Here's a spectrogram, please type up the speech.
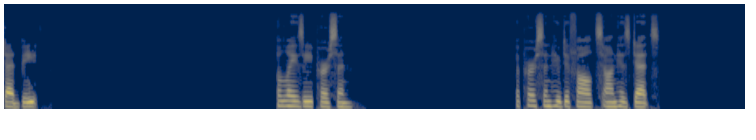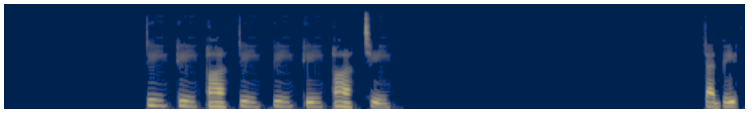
Deadbeat. A lazy person. A person who defaults on his debts. D E A D B E A T. Deadbeat.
